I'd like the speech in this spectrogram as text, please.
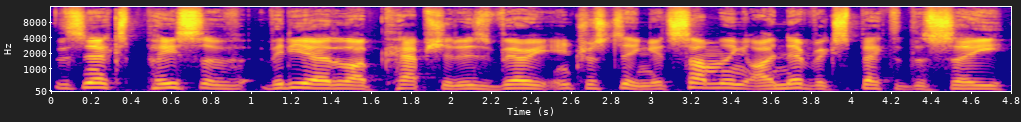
This next piece of video that I've captured is very interesting. It's something I never expected to see.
